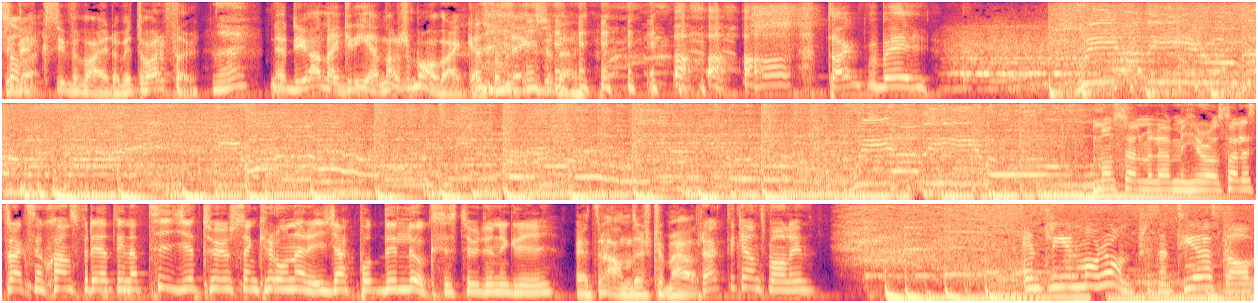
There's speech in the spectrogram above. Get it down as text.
Det. växer ju för varje dag. Vet du varför? Nej. Nej, det är ju alla grenar som avverkas. De läggs ju där. Tack för mig! Måns Zelmerlöw med Heroes. Alldeles strax en chans för dig att vinna 10 000 kronor i Jackpot Deluxe i studion i Gry. Jag heter Anders Timell. Praktikant Malin. Äntligen morgon presenteras av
